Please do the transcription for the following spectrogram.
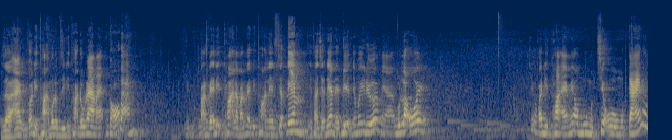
Giờ ai cũng có điện thoại mua làm gì điện thoại đâu ra mà cũng có bạn bán vé điện thoại là bán vé điện thoại lên chợ đen, điện thoại chợ đen để điện cho mấy đứa mẹ, buôn lậu ấy. Chứ không phải điện thoại mấy ông mua một triệu một cái đâu.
